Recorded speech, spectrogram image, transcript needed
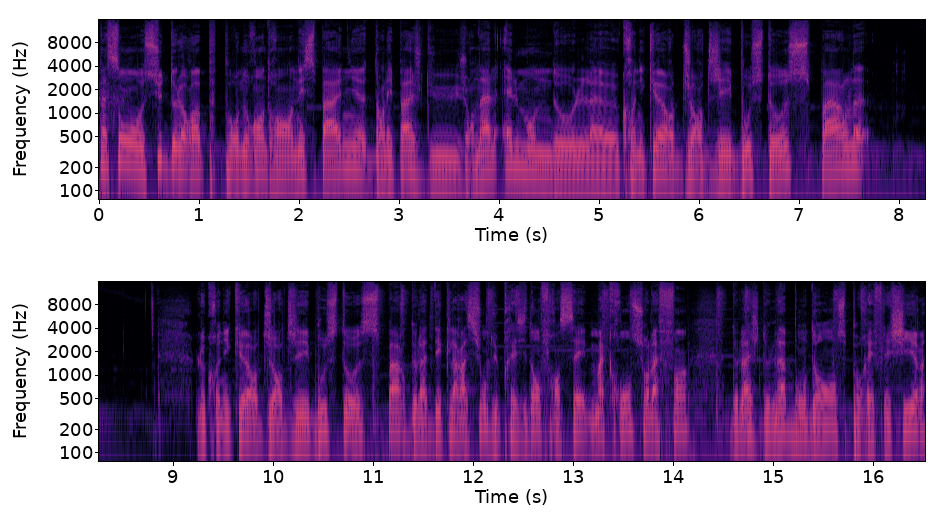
Passons au sud de l'Europe pour nous rendre en Espagne. Dans les pages du journal El Mundo, le chroniqueur Jorge Bustos parle le chroniqueur Georges Bustos part de la déclaration du président français Macron sur la fin de l'âge de l'abondance pour réfléchir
